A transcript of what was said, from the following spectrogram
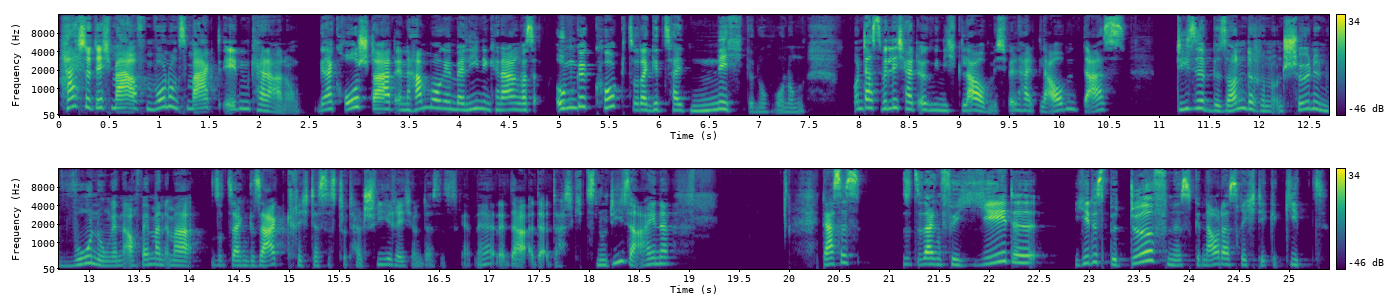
hast du dich mal auf dem Wohnungsmarkt in, keine Ahnung, der Großstadt, in Hamburg, in Berlin, in keine Ahnung was, umgeguckt oder gibt's halt nicht genug Wohnungen? Und das will ich halt irgendwie nicht glauben. Ich will halt glauben, dass diese besonderen und schönen Wohnungen, auch wenn man immer sozusagen gesagt kriegt, das ist total schwierig und das ist, ne, da, da, da gibt's nur diese eine, dass es sozusagen für jede, jedes Bedürfnis genau das Richtige gibt.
